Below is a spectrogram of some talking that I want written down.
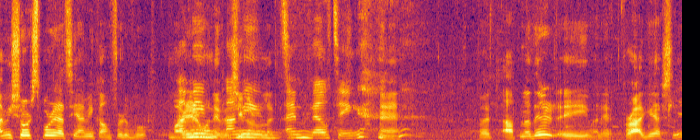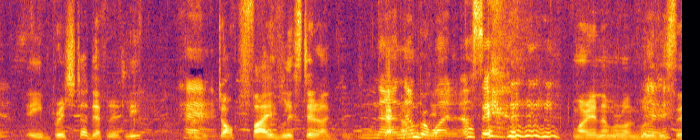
আমি শর্টস পরে আছি আমি কমফোর্টেবল মারিয়ার মনে বেশি গরম লাগছে। আই এম মেল্টিং হ্যাঁ। বাট আপনাদের এই মানে প্রাগে আসলে এই ব্রিজটা ডেফিনেটলি হ্যাঁ। টপ ফাইভ লিস্টে রাখবেন। দেখার number. One say Maria number one বলে হ্যাঁ। দিছে।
